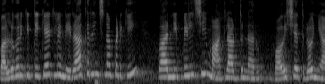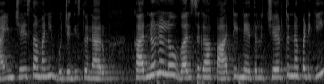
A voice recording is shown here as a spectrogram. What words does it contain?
పలువురికి టికెట్లు నిరాకరించినప్పటికీ వారిని పిలిచి మాట్లాడుతున్నారు. భవిష్యత్తులో న్యాయం చేస్తామని బుజ్జగిస్తున్నారు. కర్నూలులో వరుసగా పార్టీ నేతలు చేరుతున్నప్పటికీ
